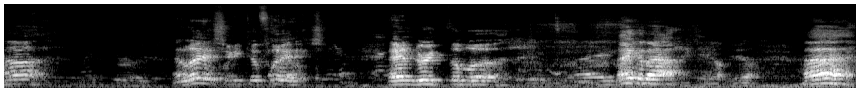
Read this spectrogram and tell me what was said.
Uh, unless you eat the flesh and drink the blood. Think about it. Uh,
